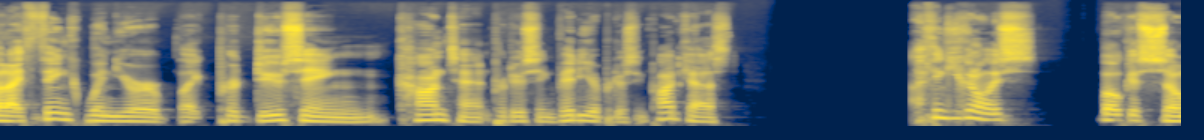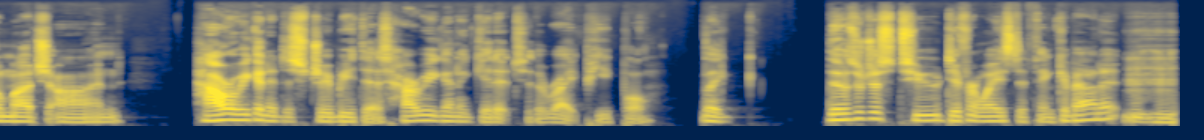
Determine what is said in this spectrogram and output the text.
But I think when you're like producing content, producing video, producing podcast, I think you can only focus so much on how are we going to distribute this? How are we going to get it to the right people? Like those are just two different ways to think about it. hmm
